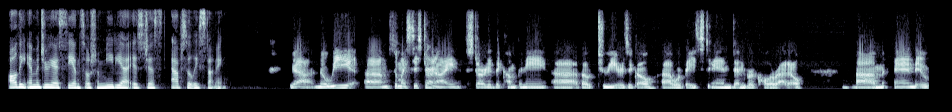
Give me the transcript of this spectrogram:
all the imagery I see on social media is just absolutely stunning. Yeah, no, we, um, so my sister and I started the company uh, about two years ago. Uh, we're based in Denver, Colorado. Mm-hmm. Um, and it,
